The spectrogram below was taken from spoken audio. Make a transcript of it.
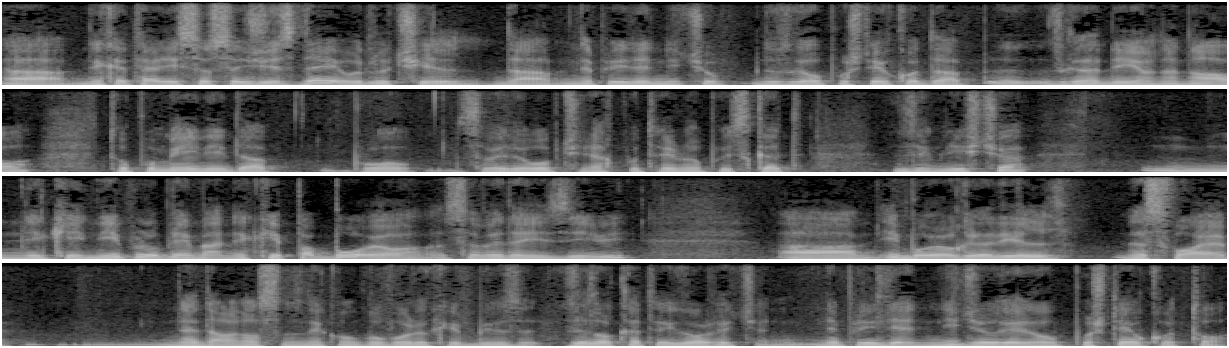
Uh, nekateri so se že zdaj odločili, da ne pride nič drugega upoštev, kot da zgradijo na novo. To pomeni, da bo seveda v občinah potrebno poiskati zemlišča. Nekje ni problema, nekje pa bojo seveda izzivi uh, in bojo gradili na svoje. Nedavno sem z nekom govoril, ki je bil zelo kategoričen. Ne pride nič drugega upoštev kot to.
